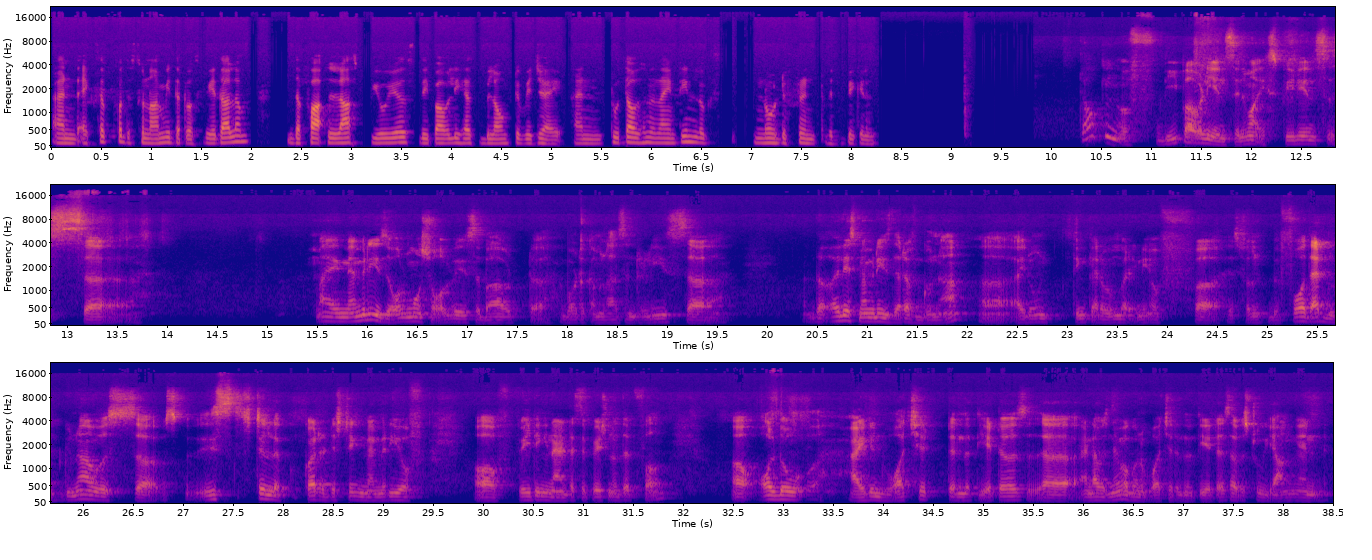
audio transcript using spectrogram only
And except for the tsunami that was Vedalam, the fa- last few years Deepavali has belonged to Vijay, and 2019 looks no different with Bigil. Talking of Deepavali and cinema experiences, uh, my memory is almost always about uh, about a Kamal Haasan release. Uh, the earliest memory is that of Guna. Uh, I don't think I remember any of uh, his films before that. But Guna was, uh, was is still a, quite a distinct memory of of waiting in anticipation of that film. Although I didn't watch it in the theaters, and I was never going to watch it in the theaters. I was too young, and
